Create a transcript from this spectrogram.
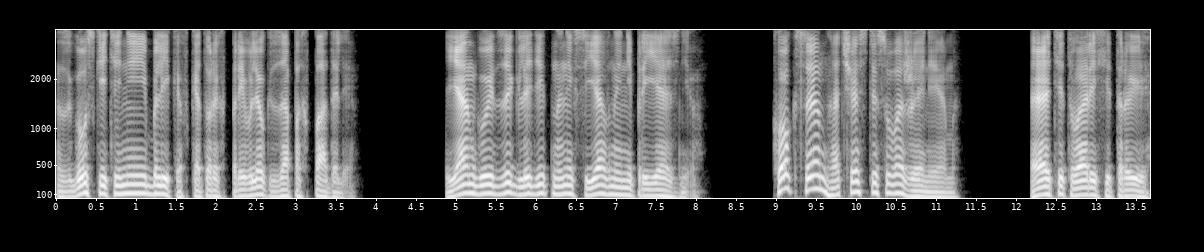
Сгустки теней и бликов, которых привлек запах падали. Ян Гуидзи глядит на них с явной неприязнью. Хоксен отчасти с уважением. Эти твари хитры.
